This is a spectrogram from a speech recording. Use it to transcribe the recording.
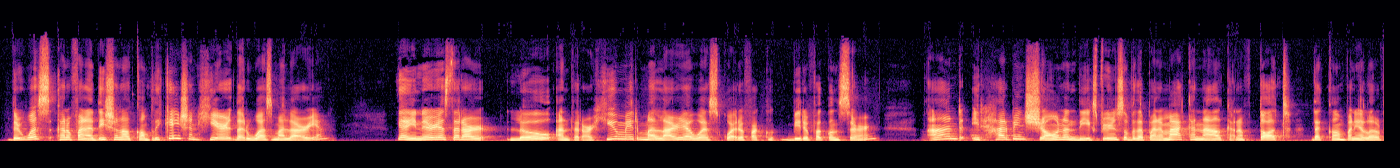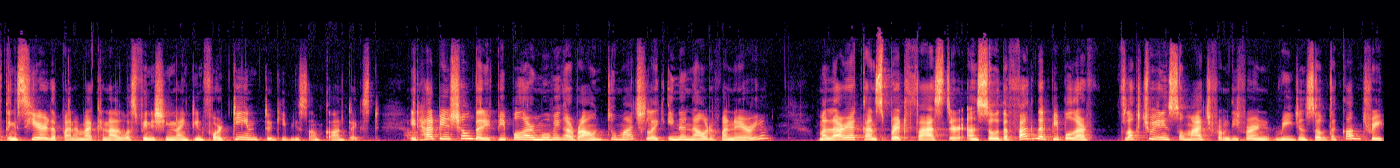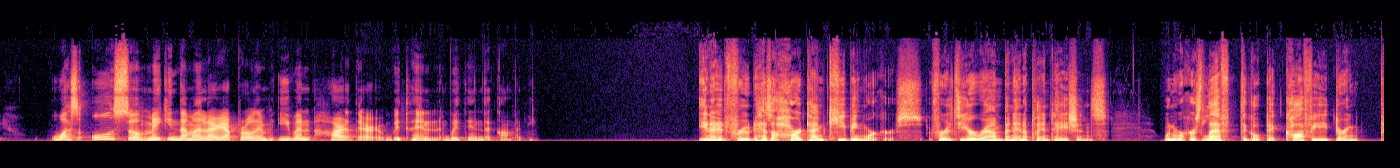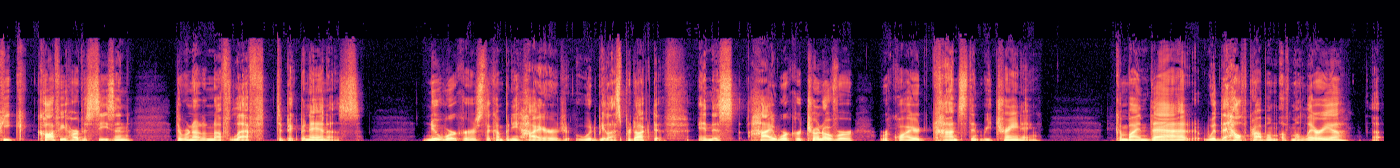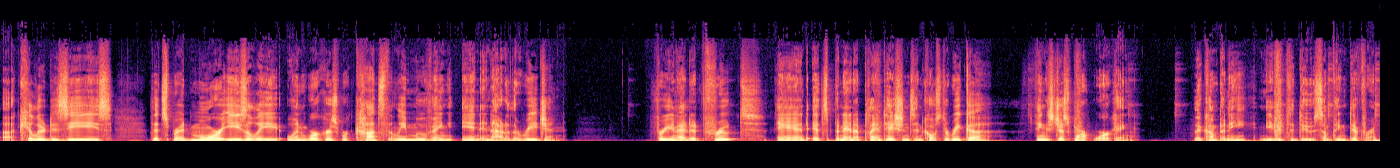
There was kind of an additional complication here that was malaria. Yeah, in areas that are low and that are humid, malaria was quite of a bit of a concern. And it had been shown, and the experience of the Panama Canal kind of taught the company a lot of things here. The Panama Canal was finished in 1914, to give you some context. It had been shown that if people are moving around too much, like in and out of an area, malaria can spread faster. And so the fact that people are fluctuating so much from different regions of the country was also making the malaria problem even harder within, within the company. United Fruit has a hard time keeping workers for its year round banana plantations. When workers left to go pick coffee during peak coffee harvest season, there were not enough left to pick bananas. New workers the company hired would be less productive, and this high worker turnover required constant retraining. Combine that with the health problem of malaria, a killer disease that spread more easily when workers were constantly moving in and out of the region. For United Fruit and its banana plantations in Costa Rica, things just weren't working. The company needed to do something different.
